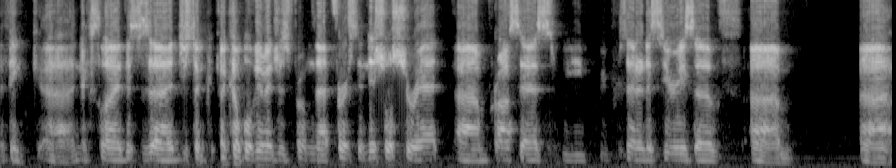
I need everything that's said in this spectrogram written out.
I think uh, next slide. This is uh, just a, a couple of images from that first initial charrette um, process. We, we presented a series of um, uh,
